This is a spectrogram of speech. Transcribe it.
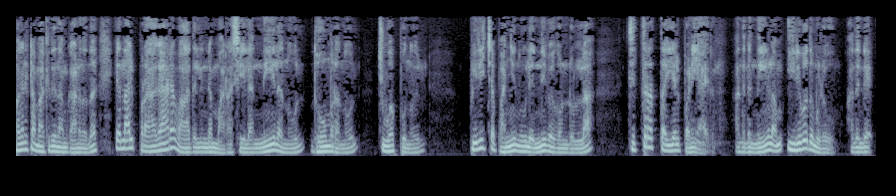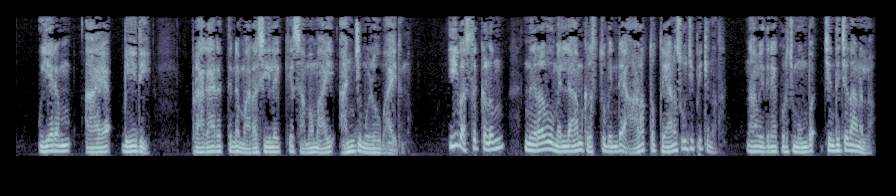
പതിനെട്ടാം വാക്യത്തിൽ നാം കാണുന്നത്. എന്നാൽ പ്രാകാരവാതിലിന്റെ മറശീല നീലനൂൽ ധൂമ്രനൂൽ ചുവപ്പുനൂൽ പിരിച്ച പഞ്ഞിനൂൽ എന്നിവ കൊണ്ടുള്ള ചിത്രത്തയ്യൽ പണിയായിരുന്നു. അതിന്റെ നീളം ഇരുപത് മുഴവും. അതിന്റെ ഉയരം ആയ വീതി പ്രാകാരത്തിന്റെ മറശീലയ്ക്ക് സമമായി അഞ്ചു മുഴവുമായിരുന്നു. ഈ വസ്തുക്കളും നിറവുമെല്ലാം ക്രിസ്തുവിന്റെ ആളത്വത്തെയാണ് സൂചിപ്പിക്കുന്നത്. നാം ഇതിനെക്കുറിച്ച് മുമ്പ് ചിന്തിച്ചതാണല്ലോ.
